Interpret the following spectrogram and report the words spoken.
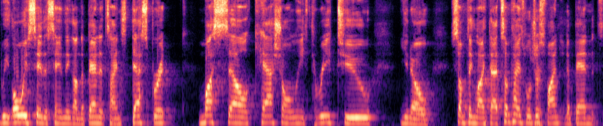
we always say the same thing on the bandit signs: desperate, must sell, cash only, three two you know, something like that. Sometimes we'll sure. just find an abandoned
